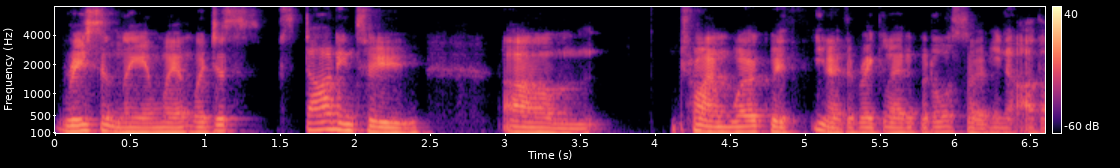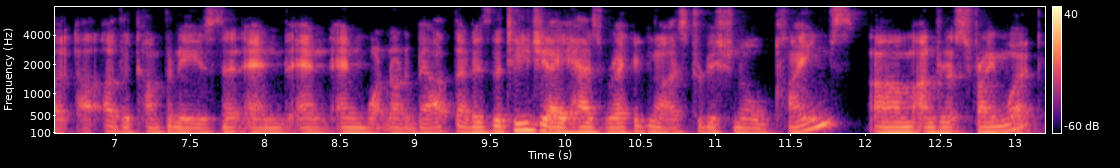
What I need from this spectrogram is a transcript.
recently, and we're we're just starting to um, try and work with you know the regulator, but also you know other uh, other companies and and and and whatnot about that. Is the TGA has recognised traditional claims um, under its framework,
